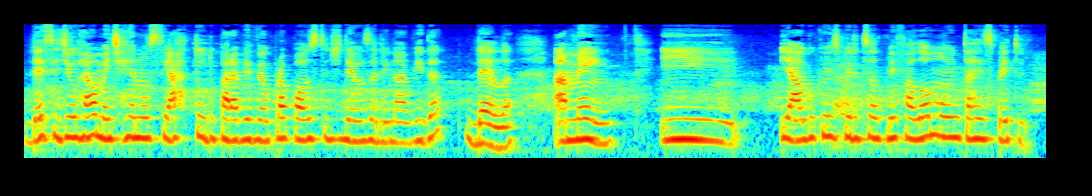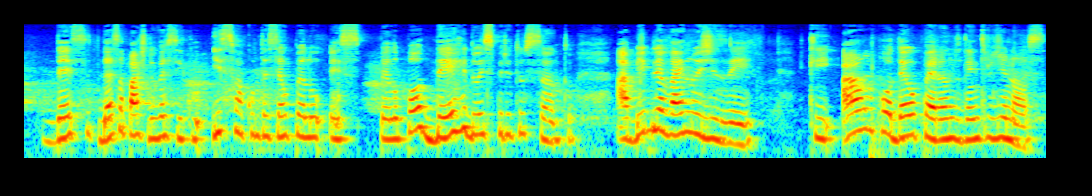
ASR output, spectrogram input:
decidiu realmente renunciar tudo para viver o propósito de Deus ali na vida dela. Amém. E, e algo que o Espírito Santo me falou muito a respeito desse, dessa parte do versículo, isso aconteceu pelo, pelo poder do Espírito Santo. A Bíblia vai nos dizer que há um poder operando dentro de nós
